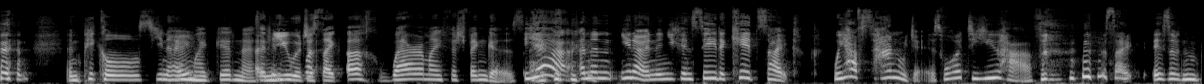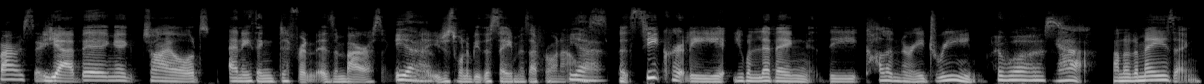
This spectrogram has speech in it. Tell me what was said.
and pickles, you know. Oh my goodness. And, and you were just like, ugh, where are my fish fingers? yeah. And then, you know, and then you can see the kids like, we have sandwiches. What do you have? it's like, it's embarrassing. Yeah. Being a child, anything different is embarrassing. Yeah. You just want to be the same as everyone else. Yeah. But secretly, you were living the culinary dream. I was. Yeah. Sounded amazing.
